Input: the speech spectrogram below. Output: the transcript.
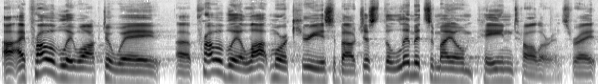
uh, I probably walked away uh, probably a lot more curious about just the limits of my own pain tolerance, right?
